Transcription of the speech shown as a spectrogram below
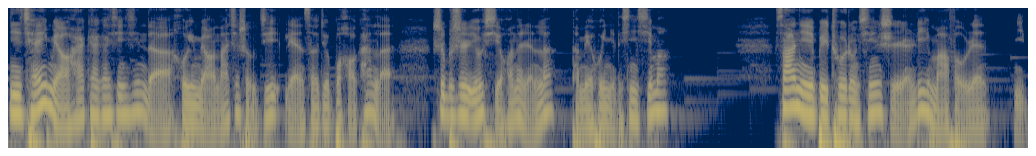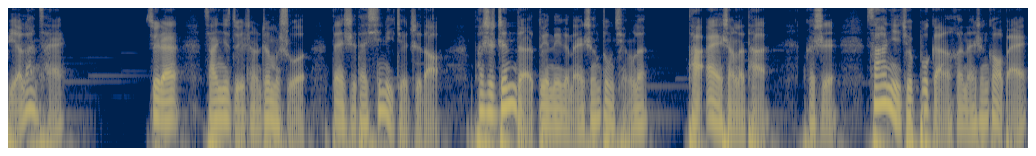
你前一秒还开开心心的，后一秒拿起手机，脸色就不好看了，是不是有喜欢的人了？他没回你的信息吗？”萨尼被戳中心事，立马否认：“你别乱猜。”虽然萨尼嘴上这么说，但是他心里却知道，他是真的对那个男生动情了，他爱上了他。可是萨尼却不敢和男生告白，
